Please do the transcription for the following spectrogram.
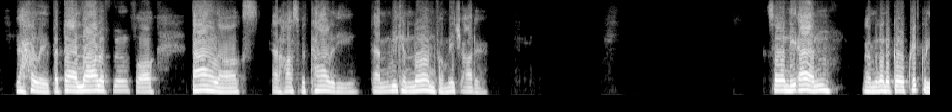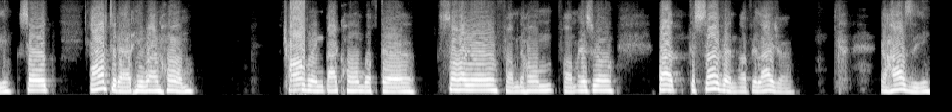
Yahweh, but there are a lot of room for dialogues and hospitality, and we can learn from each other. So in the end, I'm going to go quickly. So after that, he went home, traveling back home with the soil from the home from Israel. But the servant of Elijah, Gehazi,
